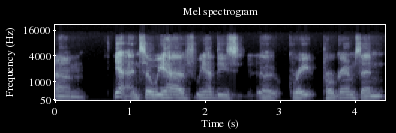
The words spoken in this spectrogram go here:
um, yeah, and so we have we have these uh, great programs and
